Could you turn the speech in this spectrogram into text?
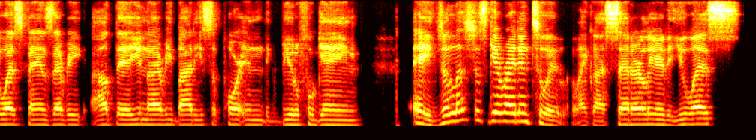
US fans every out there, you know, everybody supporting the beautiful game. Hey, just, let's just get right into it. Like I said earlier, the US,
